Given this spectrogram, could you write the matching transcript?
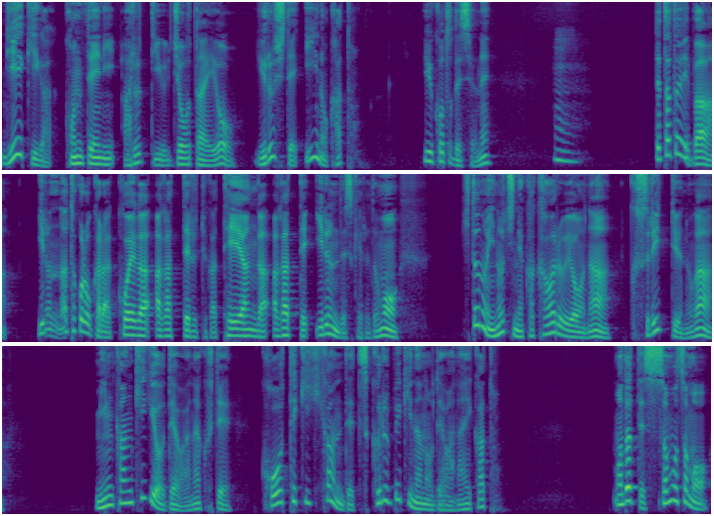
利益が根底にあるっていう状態を許していいのかということですよね。うんで例えばいろんなところから声が上がってるというか提案が上がっているんですけれども人の命に関わるような薬っていうのが民間企業ではなくて公的機関で作るべきなのではないかと。もうだってそもそも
